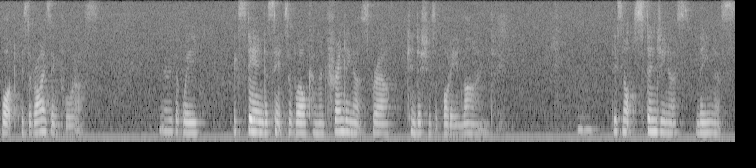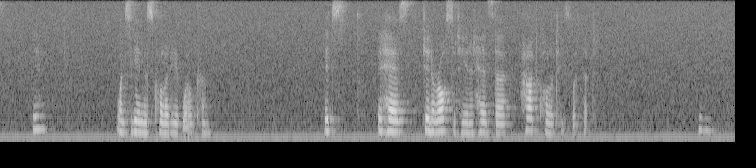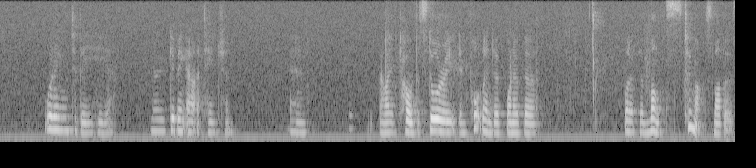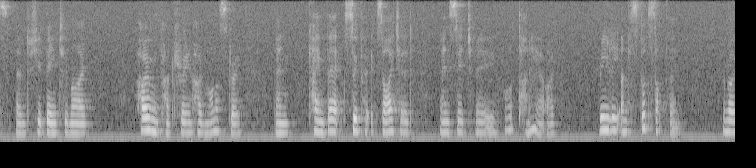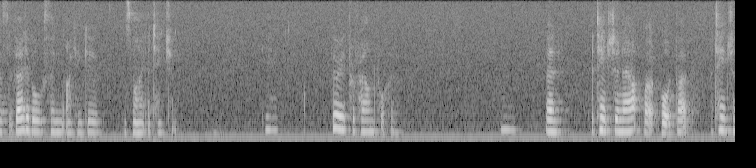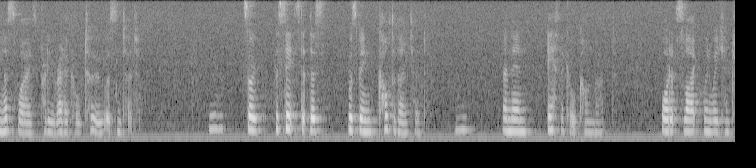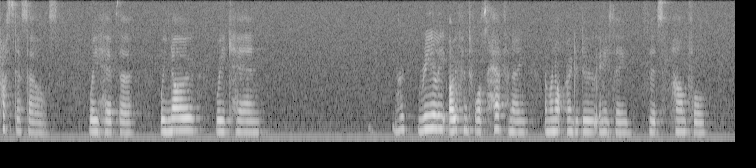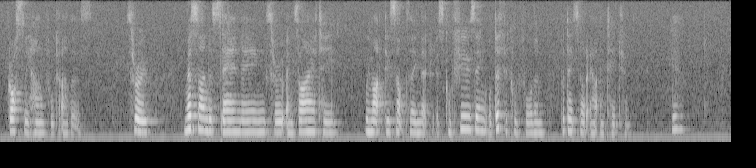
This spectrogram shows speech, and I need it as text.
what is arising for us. You know, that we extend a sense of welcome and friendliness for our conditions of body and mind. Mm-hmm. There's not stinginess, meanness. Yeah. Once again, this quality of welcome. It's, it has generosity and it has the heart qualities with it. Mm-hmm. Willing to be here, you know, giving our attention. And I've told the story in Portland of one of the one of the monks, two monks' mothers, and she'd been to my home country and home monastery and came back super excited and said to me, Oh, Thaniya, I've really understood something the most valuable thing I can give is my attention. Yeah. Very profound for her. Mm. And attention outward, but attention this way is pretty radical too, isn't it? Yeah. So the sense that this was being cultivated, mm. and then ethical conduct, what it's like when we can trust ourselves. We have the, we know we can you know, really open to what's happening and we're not going to do anything that's harmful, grossly harmful to others. Through misunderstanding, through anxiety, we might do something that is confusing or difficult for them, but that's not our intention. Yeah?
